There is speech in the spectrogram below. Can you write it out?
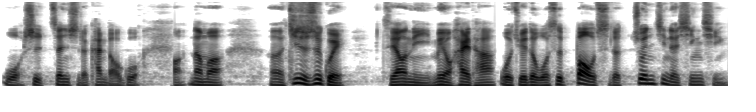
我是真实的看到过啊。那么。呃，即使是鬼，只要你没有害他，我觉得我是抱持着尊敬的心情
